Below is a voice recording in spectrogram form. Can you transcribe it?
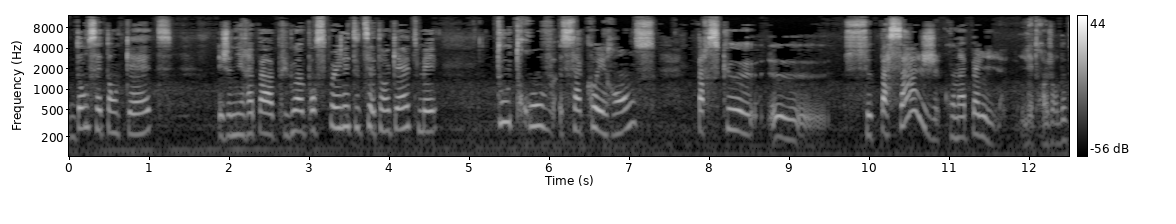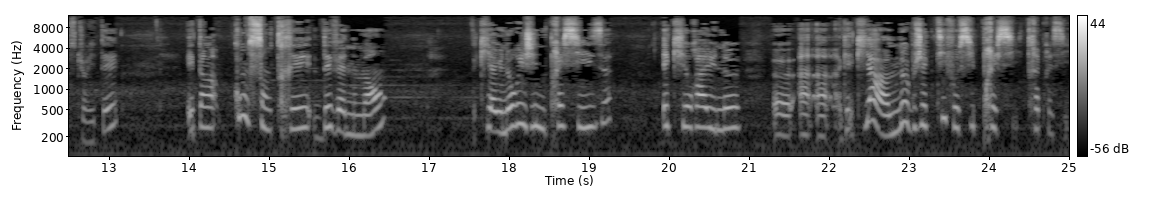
dans cette enquête, et je n'irai pas plus loin pour spoiler toute cette enquête, mais tout trouve sa cohérence parce que euh, ce passage qu'on appelle les trois jours d'obscurité est un concentré d'événements qui a une origine précise et qui aura une euh, qui a un objectif aussi précis, très précis.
